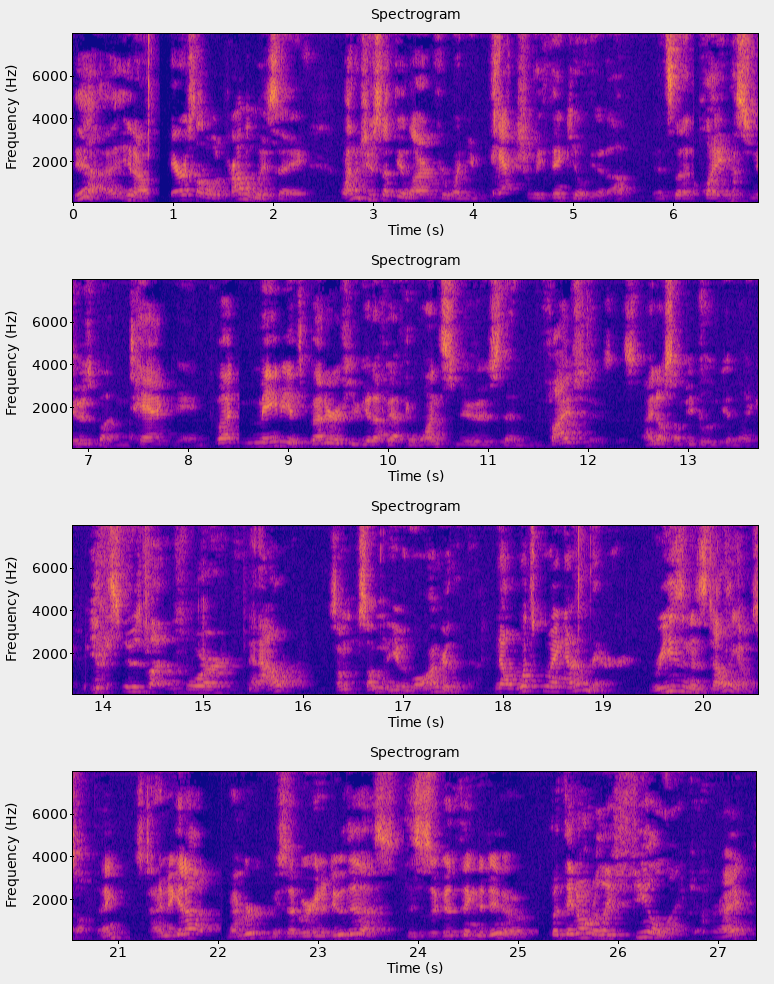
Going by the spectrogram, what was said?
Yeah, you know, Aristotle would probably say, why don't you set the alarm for when you actually think you'll get up instead of playing the snooze button tag game? But maybe it's better if you get up after one snooze than five snoozes. I know some people who can like hit the snooze button for an hour, some some even longer than that. Now, what's going on there? Reason is telling them something. It's time to get up. Remember, we said we are going to do this. This is a good thing to do. But they don't really feel like it, right?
